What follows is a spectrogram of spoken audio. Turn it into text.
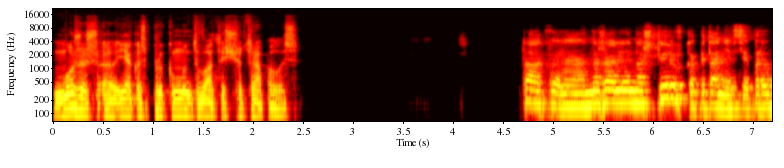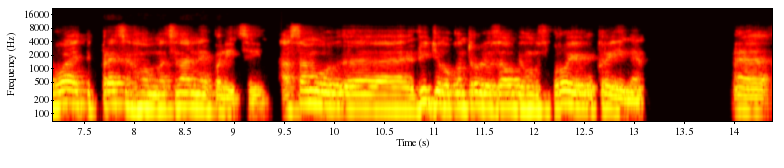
Можеш е, якось прокоментувати, що трапилось? Так, е, на жаль, наш тир в Капітанівці перебуває під пресингом Національної поліції, а саме е, відділу контролю за обігом зброї України, е,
